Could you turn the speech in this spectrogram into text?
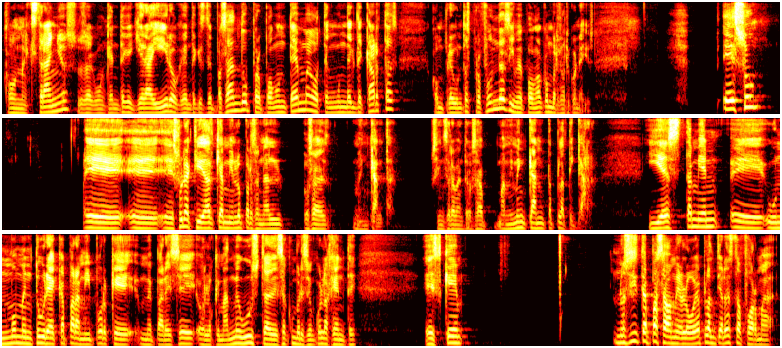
con extraños, o sea, con gente que quiera ir o gente que esté pasando, propongo un tema o tengo un deck de cartas con preguntas profundas y me pongo a conversar con ellos. Eso eh, eh, es una actividad que a mí en lo personal, o sea, me encanta, sinceramente. O sea, a mí me encanta platicar. Y es también eh, un momento eureka para mí porque me parece, o lo que más me gusta de esa conversación con la gente, es que, no sé si te ha pasado, mira, lo voy a plantear de esta forma,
